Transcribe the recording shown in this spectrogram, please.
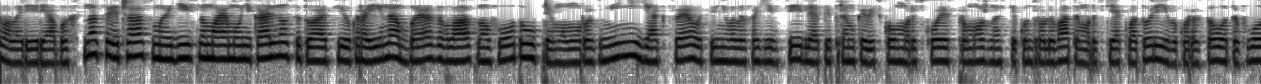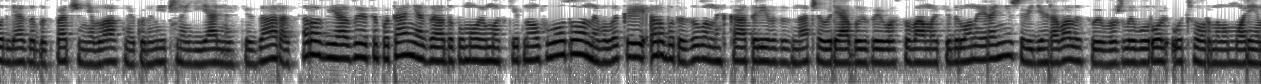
Валерій Рябих. На цей час ми дійсно маємо унікальну ситуацію. Країна без власного флоту у прямому розумінні, як це оцінювали фахівці для підтримки військово-морської спроможності контролювати морські акваторії, і використовувати флот для забезпечення власної економічної діяльності. Зараз розв'язується питання за допомогою москітного флоту. Невеликий роботизованих катерів зазначив Рябих. За його словами, ці дрони і раніше відігравали свою важливу роль у Чорному морі.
